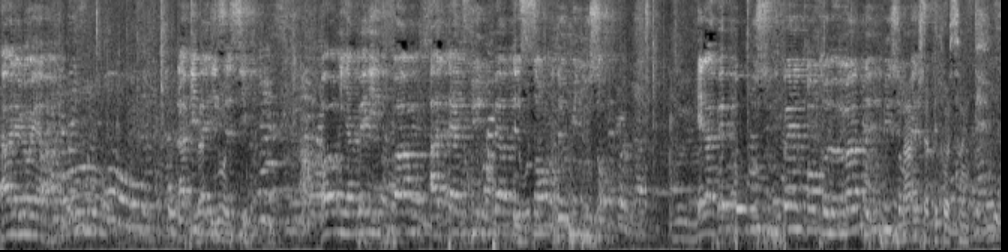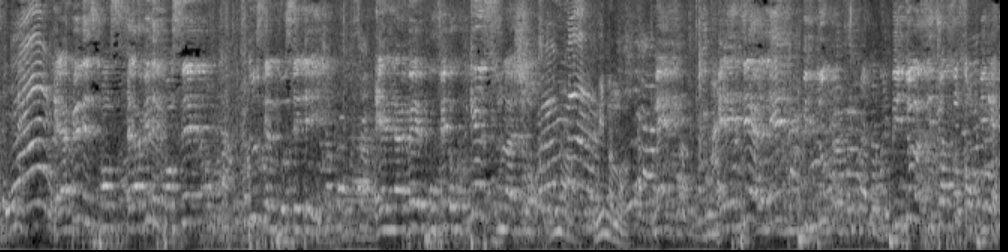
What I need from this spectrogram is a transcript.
Alléluia. La Bible dit ceci. Or, il y avait une femme atteinte d'une perte de sang depuis 12 ans. Elle avait beaucoup souffert contre le mal depuis son Marc chapitre Elle avait, dépensé, elle avait dépensé tout ce qu'elle possédait. Elle n'avait éprouvé aucun soulagement. Oui, maman. Mais elle était allée plutôt, plutôt la situation s'empirait.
